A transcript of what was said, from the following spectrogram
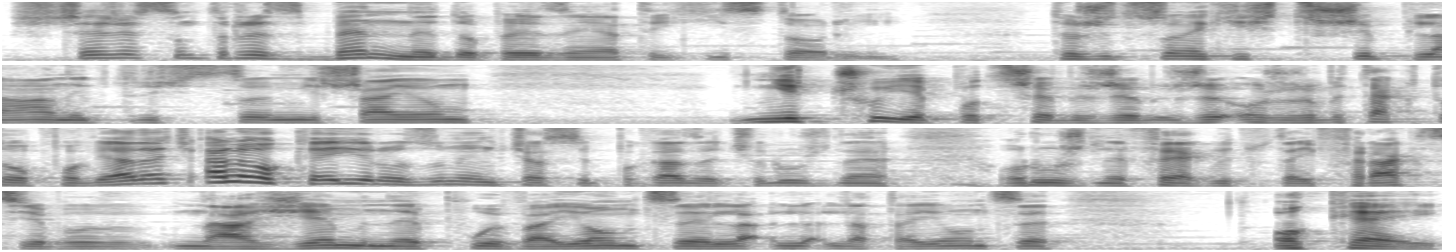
szczerze są trochę zbędne do powiedzenia tej historii. To, że to są jakieś trzy plany, które się sobie mieszają, nie czuję potrzeby, żeby, żeby, tak to opowiadać, ale okej, rozumiem, chciał sobie pokazać różne, różne jakby tutaj frakcje, bo naziemne, pływające, la, latające, okej.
